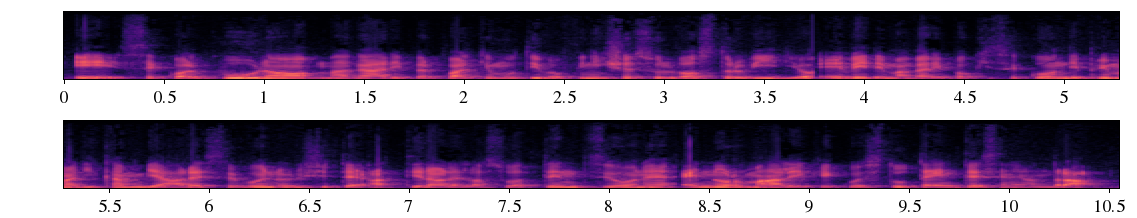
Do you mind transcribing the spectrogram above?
e se se qualcuno magari per qualche motivo finisce sul vostro video e vede magari pochi secondi prima di cambiare se voi non riuscite a attirare la sua attenzione è normale che questo utente se ne andrà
